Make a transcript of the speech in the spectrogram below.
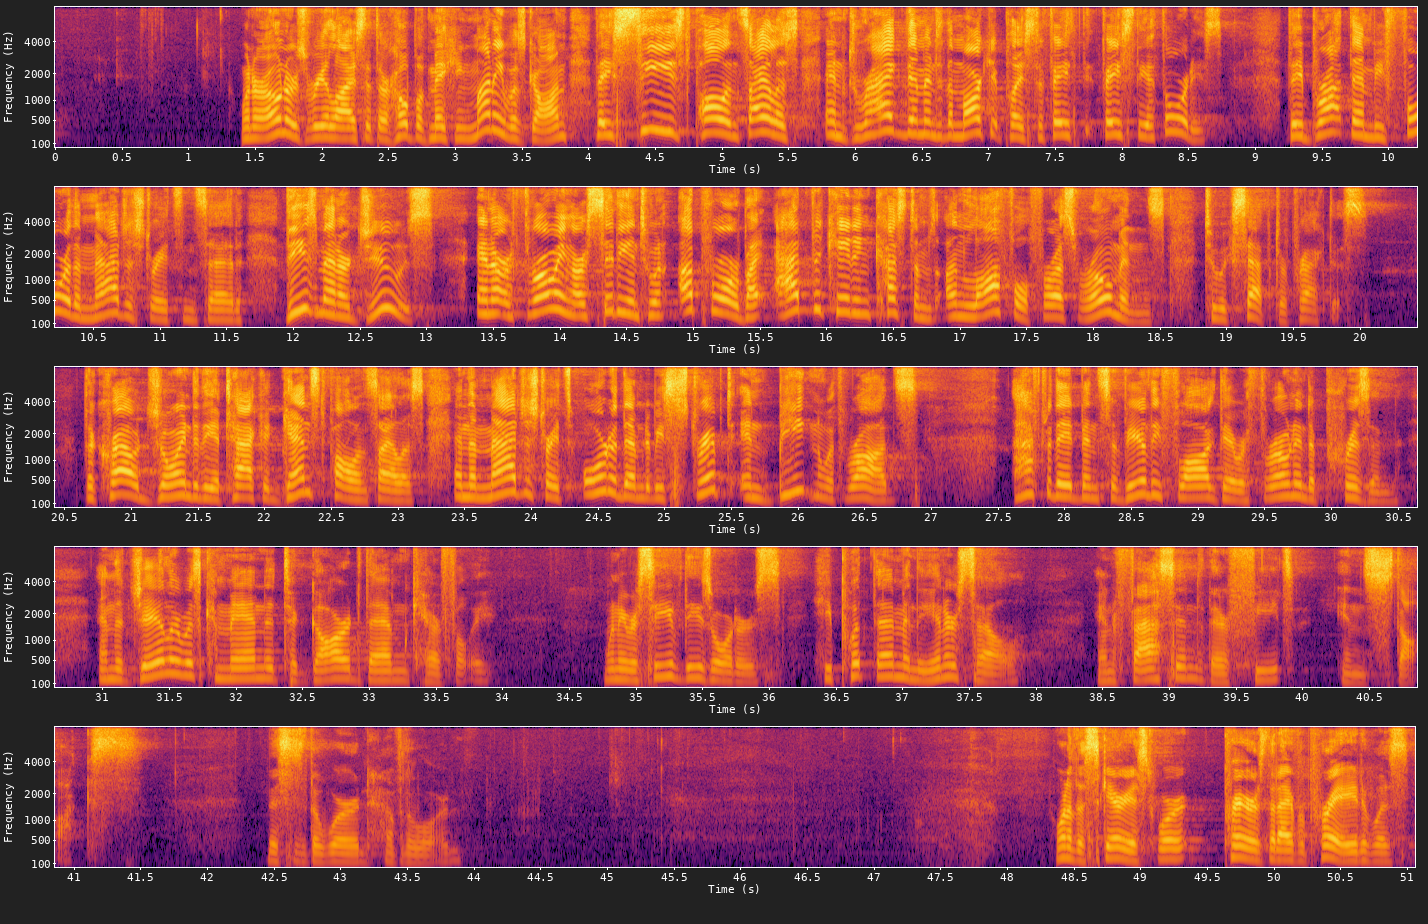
When her owners realized that their hope of making money was gone, they seized Paul and Silas and dragged them into the marketplace to face the authorities. They brought them before the magistrates and said, These men are Jews and are throwing our city into an uproar by advocating customs unlawful for us Romans to accept or practice. The crowd joined in the attack against Paul and Silas, and the magistrates ordered them to be stripped and beaten with rods. After they had been severely flogged, they were thrown into prison, and the jailer was commanded to guard them carefully. When he received these orders, he put them in the inner cell and fastened their feet in stocks. This is the word of the Lord. One of the scariest wor- prayers that I ever prayed was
